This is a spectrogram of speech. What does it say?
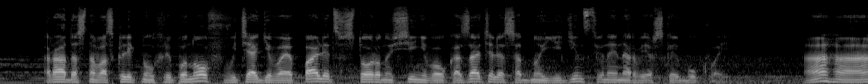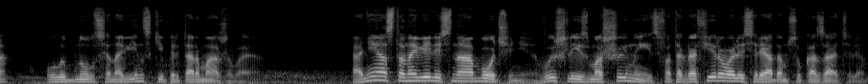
— радостно воскликнул Хрипунов, вытягивая палец в сторону синего указателя с одной единственной норвежской буквой. «Ага», — улыбнулся Новинский, притормаживая. Они остановились на обочине, вышли из машины и сфотографировались рядом с указателем.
